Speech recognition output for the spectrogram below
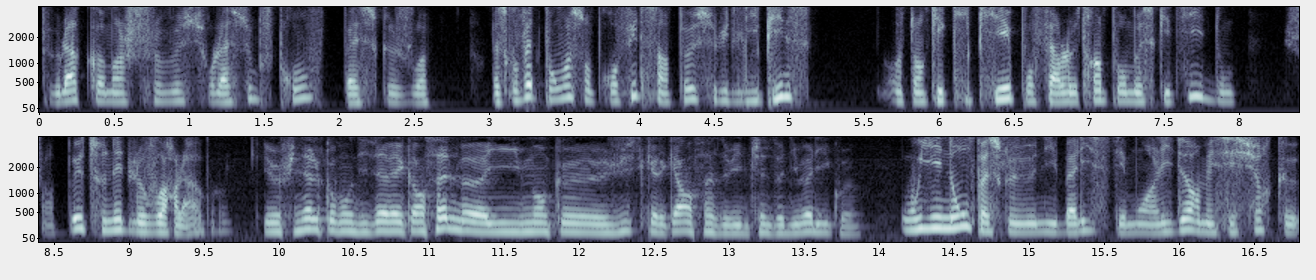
peu là comme un cheveu sur la soupe, je trouve, parce que je vois. Parce qu'en fait, pour moi, son profil, c'est un peu celui de Lipins en tant qu'équipier pour faire le train pour Moschetti. Donc, je suis un peu étonné de le voir là. quoi. Et au final, comme on disait avec Anselme, euh, il manque euh, juste quelqu'un en face de Vincenzo Nibali, quoi. oui et non, parce que Nibali c'était moins un leader, mais c'est sûr que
